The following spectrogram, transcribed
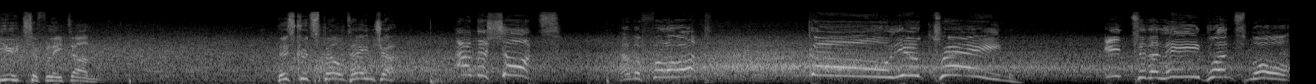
Beautifully done. This could spell danger. And the shot! And the follow-up. Goal! Ukraine! Into the lead once more.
